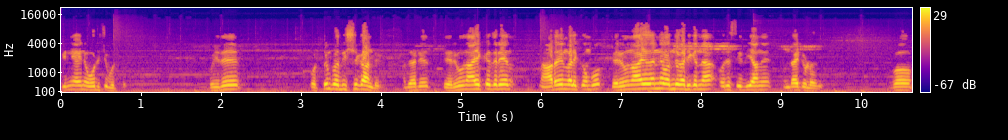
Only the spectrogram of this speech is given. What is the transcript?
പിന്നെ അതിനെ ഓടിച്ചു വിട്ടു. അപ്പോൾ ഇത് ഒട്ടും പ്രതീക്ഷിക്കാണ്ട്. അതായത് തെരുവ് നായക്കെതിരെ നാടകം കളിക്കുമ്പോൾ തെരുവ് നായ തന്നെ വന്ന് കടിക്കുന്ന ഒരു സ്ഥിതിയാണ് ഉണ്ടായിട്ടുള്ളത്. അപ്പോൾ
